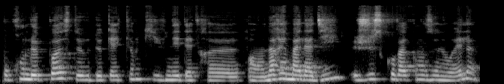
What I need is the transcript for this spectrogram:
pour prendre le poste de, de quelqu'un qui venait d'être euh, en arrêt maladie jusqu'aux vacances de Noël.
